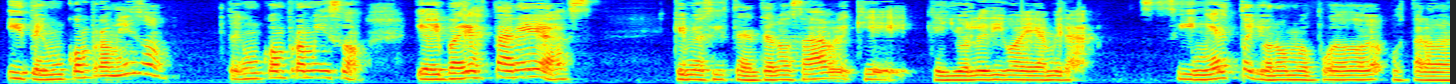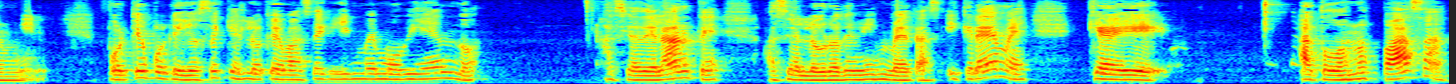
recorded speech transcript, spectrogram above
Y tengo un compromiso, tengo un compromiso. Y hay varias tareas que mi asistente lo sabe, que, que yo le digo a ella, mira, sin esto yo no me puedo acostar a dormir. ¿Por qué? Porque yo sé que es lo que va a seguirme moviendo hacia adelante, hacia el logro de mis metas. Y créeme que a todos nos pasa.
